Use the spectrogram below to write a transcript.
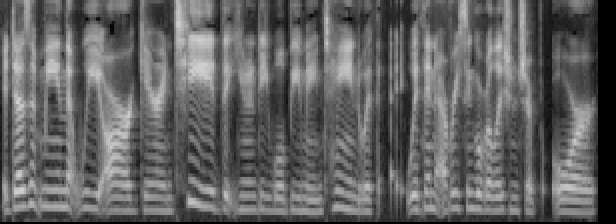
it doesn't mean that we are guaranteed that unity will be maintained with within every single relationship or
